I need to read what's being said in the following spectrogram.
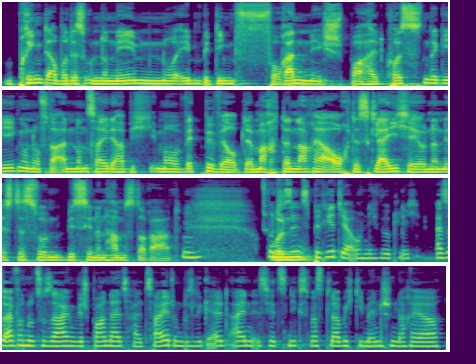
bringt aber das Unternehmen nur eben bedingt voran. Ich spare halt Kosten dagegen und auf der anderen Seite habe ich immer Wettbewerb, der macht dann nachher auch das Gleiche und dann ist das so ein bisschen ein Hamsterrad. Mhm. Und, und das inspiriert ja auch nicht wirklich. Also einfach nur zu sagen, wir sparen da jetzt halt Zeit und ein bisschen Geld ein, ist jetzt nichts, was, glaube ich, die Menschen nachher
